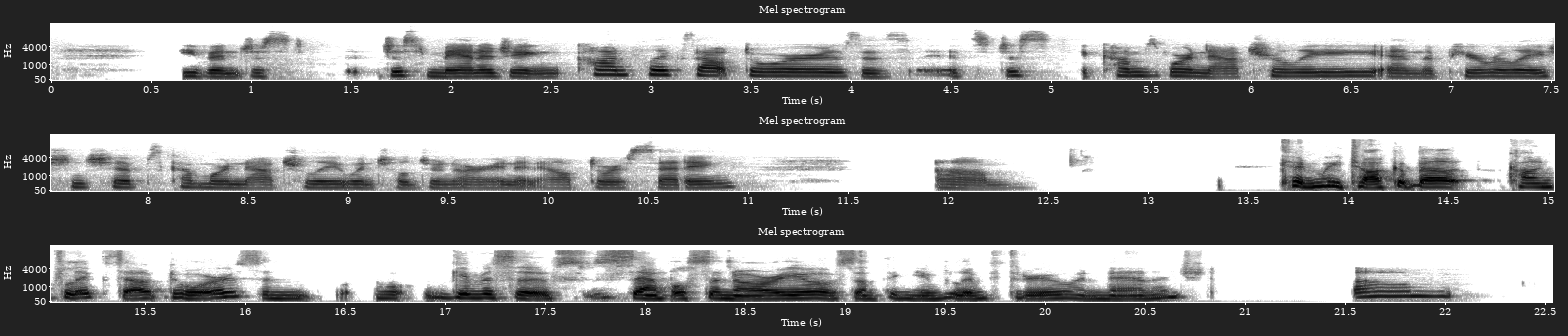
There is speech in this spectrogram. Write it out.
even just just managing conflicts outdoors is it's just it comes more naturally and the peer relationships come more naturally when children are in an outdoor setting. Um, can we talk about conflicts outdoors and give us a sample scenario of something you've lived through and managed? Um,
